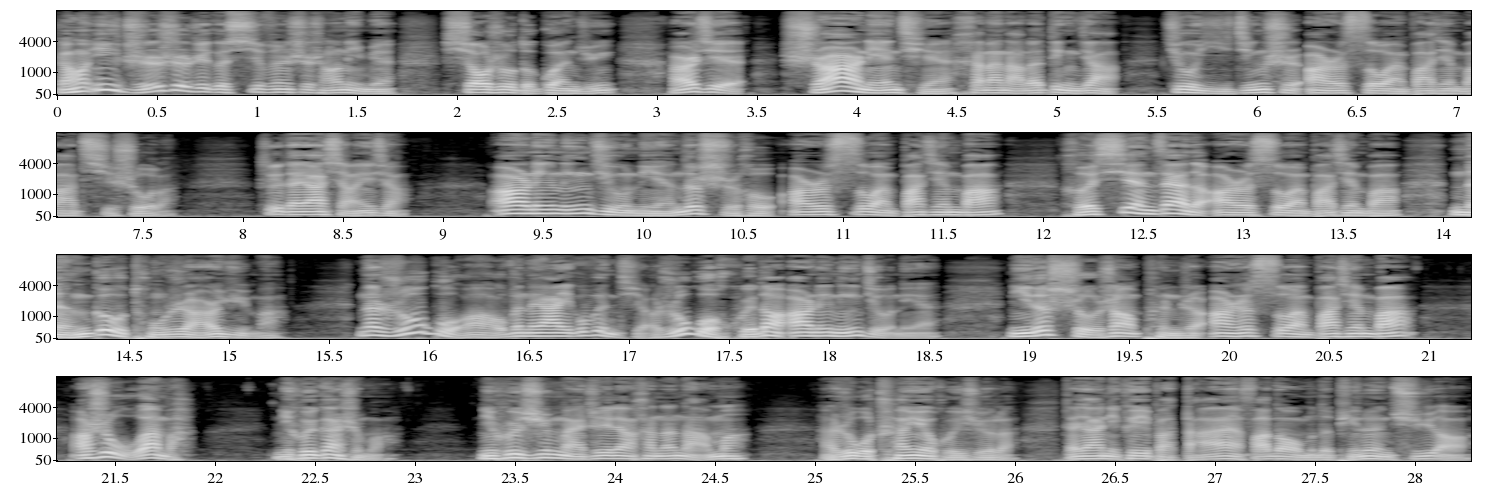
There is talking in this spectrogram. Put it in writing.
然后一直是这个细分市场里面销售的冠军。而且十二年前，汉兰达的定价就已经是二十四万八千八起售了。所以大家想一想，二零零九年的时候，二十四万八千八和现在的二十四万八千八能够同日而语吗？那如果啊，我问大家一个问题啊，如果回到二零零九年，你的手上捧着二十四万八千八，二十五万吧，你会干什么？你会去买这辆汉兰达吗？啊，如果穿越回去了，大家你可以把答案发到我们的评论区啊，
